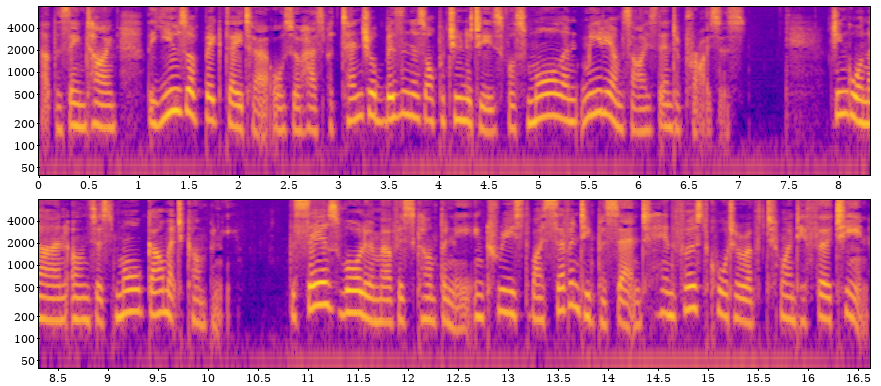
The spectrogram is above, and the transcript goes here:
At the same time, the use of big data also has potential business opportunities for small and medium-sized enterprises. Jin Guonan owns a small garment company. The sales volume of his company increased by 70% in the first quarter of 2013,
